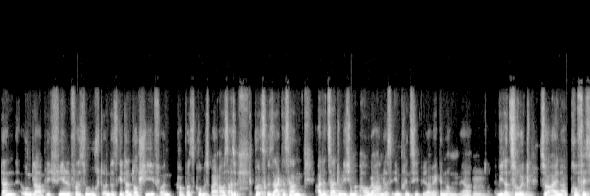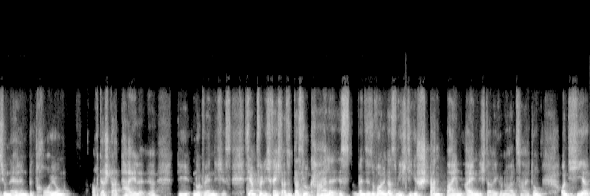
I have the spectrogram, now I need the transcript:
dann unglaublich viel versucht und es geht dann doch schief und kommt was Krummes bei raus. Also kurz gesagt, das haben alle Zeitungen, die ich im Auge haben, das im Prinzip wieder weggenommen. Ja? Mhm. wieder zurück zu einer professionellen Betreuung auch der Stadtteile, ja, die notwendig ist. Sie haben völlig recht. Also das Lokale ist, wenn Sie so wollen, das wichtige Standbein eigentlich der Regionalzeitung. Und hier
